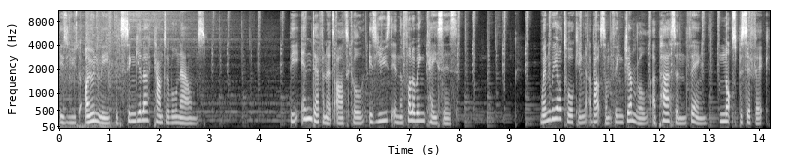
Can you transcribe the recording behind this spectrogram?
is used only with singular countable nouns. The indefinite article is used in the following cases. When we are talking about something general, a person, thing, not specific.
